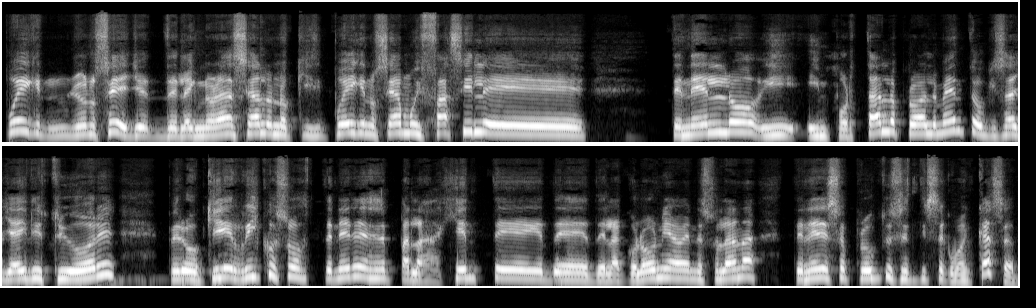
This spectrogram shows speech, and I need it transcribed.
puede que, yo no sé, de la ignorancia no, puede que no sea muy fácil eh, tenerlo e importarlo probablemente, o quizás ya hay distribuidores, pero qué rico eso tener para la gente de, la colonia venezolana, tener esos productos y sentirse como en casa.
